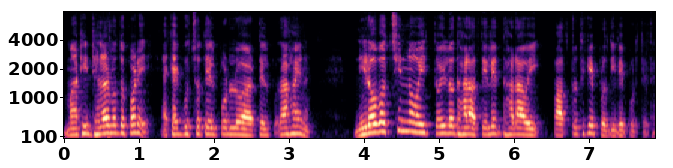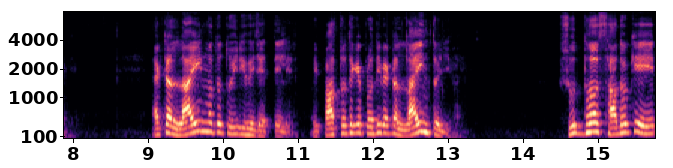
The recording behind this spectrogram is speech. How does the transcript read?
মাটির ঢেলার মতো পড়ে? এক এক গুচ্ছ তেল পড়ল আর তেল তা হয় না। নিরবচ্ছিন্ন ওই তৈল ধারা, তেলের ধারা ওই পাত্র থেকে প্রদীপে পড়তে থাকে। একটা লাইন মতো তৈরি হয়ে যায় তেলের। ওই পাত্র থেকে প্রদীপ একটা লাইন তৈরি হয়। শুদ্ধ সাধকের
